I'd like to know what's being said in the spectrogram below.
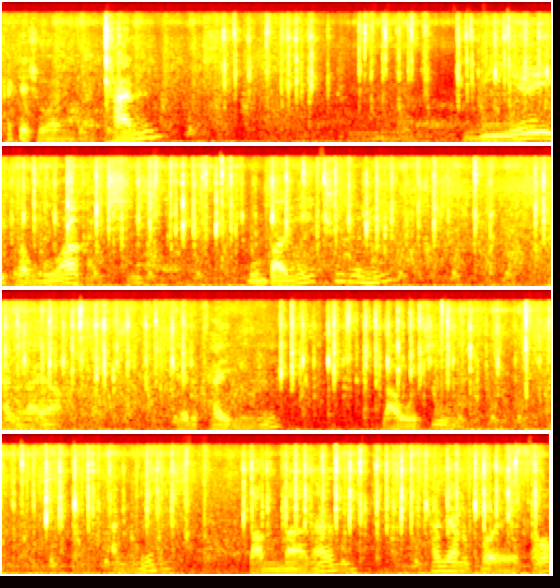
할때 좋아합니다. 단 위의 경우와 같이 몸빵이 충분히 가능하여 베르 타이밍이 나오지 않는 만만한 사냥터에서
